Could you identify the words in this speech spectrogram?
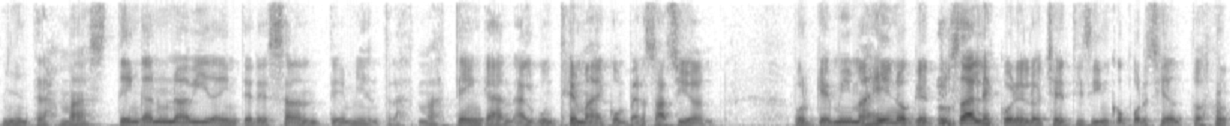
mientras más tengan una vida interesante, mientras más tengan algún tema de conversación, porque me imagino que tú sales con el 85%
